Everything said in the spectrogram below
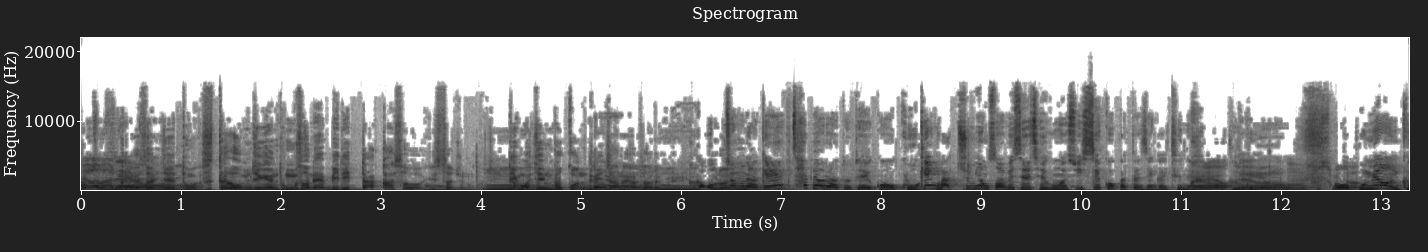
그렇죠, 맞아요. 그래서 이제 동- 스타가 움직이는 동선에 미리 딱 가서 있어주는 거죠. 리무진 못 건드리잖아요, 잘. 그러니까, 그러니까 엄청나게 차별화도 되고 고객 맞춤형 서비스를 제공할 수 있을 것 같다는 생각이 드네요. 그래요, 그래요. 음, 좋습니다. 어, 보면 그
